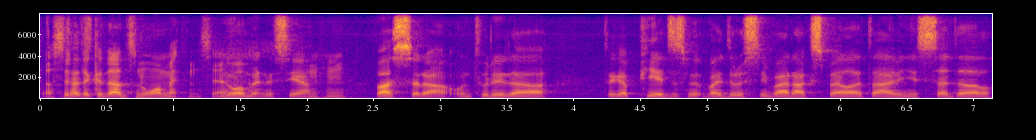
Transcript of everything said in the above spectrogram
tas ir tas- tā, tāds nometnes. Ja? nomenis, jā, Mm -hmm. vasarā. Un tur ir uh, tā kā 50 vai drusku vairāk spēlētāji. Viņi sadala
